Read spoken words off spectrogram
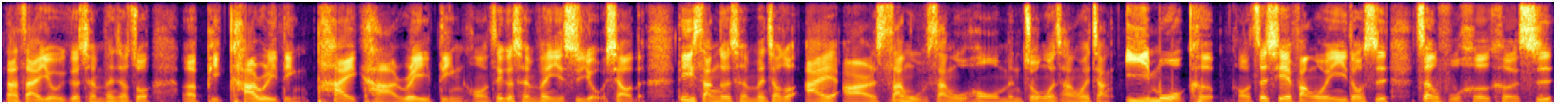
那再有一个成分叫做呃 Picaridin 派卡瑞丁哦，这个成分也是有效的。第三个成分叫做 IR 三五三五哦，我们中文常会讲伊莫克哦，这些防蚊液都是政府核可是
